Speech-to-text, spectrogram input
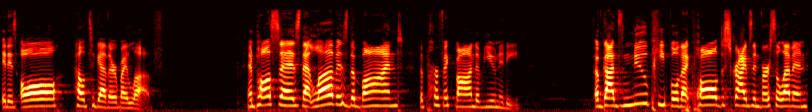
It is all held together by love. And Paul says that love is the bond, the perfect bond of unity. Of God's new people that Paul describes in verse 11,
